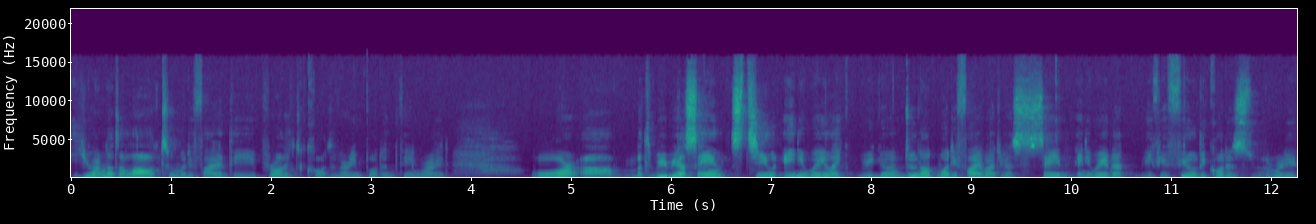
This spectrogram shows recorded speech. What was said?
you are not allowed to modify the product code, very important thing, right? Or uh, but we, we are saying still anyway like we're going do not modify but we are saying anyway that if you feel the code is really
